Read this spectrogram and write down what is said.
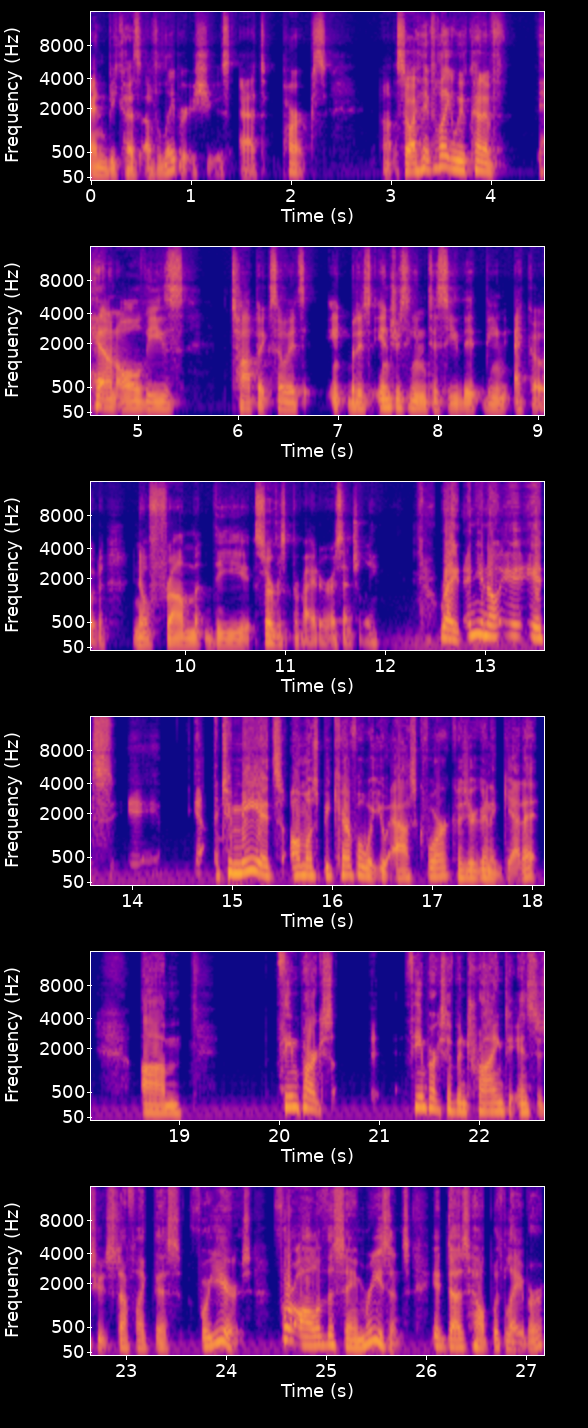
and because of labor issues at parks. Uh, so I think feel like we've kind of hit on all these topics. So it's but it's interesting to see that being echoed, you know, from the service provider essentially. Right, and you know, it, it's it, to me, it's almost be careful what you ask for because you're going to get it. Um, theme parks theme parks have been trying to institute stuff like this for years for all of the same reasons. It does help with labor,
